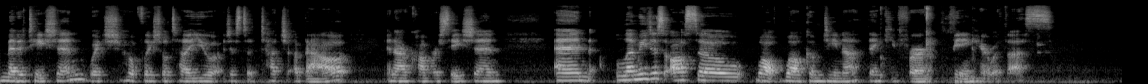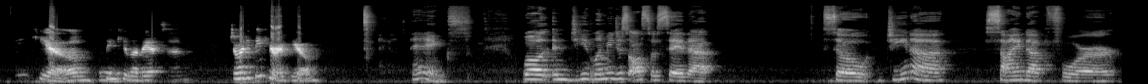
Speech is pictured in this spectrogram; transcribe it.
meditation, which hopefully she'll tell you just a touch about in our conversation. And let me just also, well, welcome Gina. Thank you for being here with us. Thank you. Thank you, Livia. It's joy to be here with you. Thanks. Well, and let me just also say that so Gina signed up for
